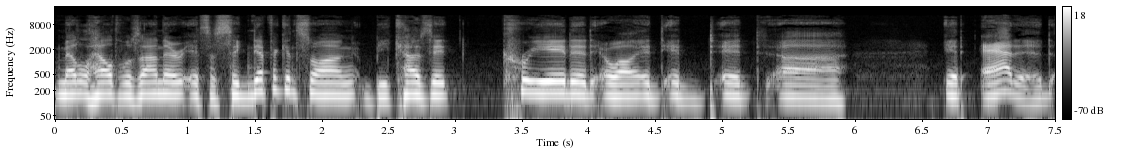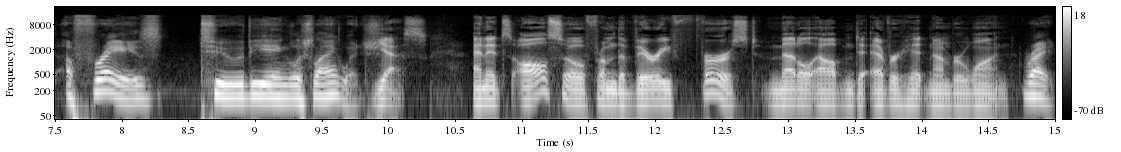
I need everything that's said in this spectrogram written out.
"Mental Health" was on there. It's a significant song because it created. Well, it, it, it, uh, it added a phrase to the English language. Yes, and it's also from the very first metal album to ever hit number one Right.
